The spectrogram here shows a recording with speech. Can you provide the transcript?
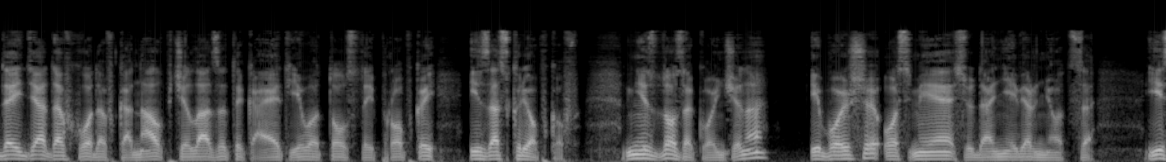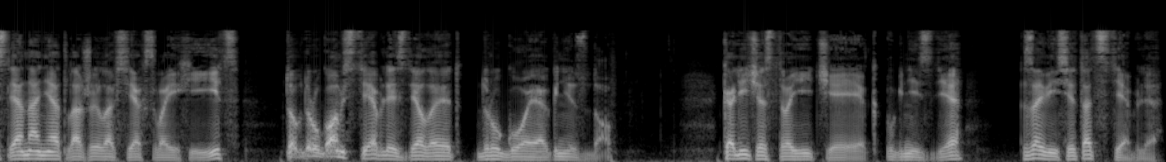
Дойдя до входа в канал, пчела затыкает его толстой пробкой из заскребков. Гнездо закончено, и больше осмия сюда не вернется. Если она не отложила всех своих яиц, то в другом стебле сделает другое гнездо. Количество ячеек в гнезде зависит от стебля.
